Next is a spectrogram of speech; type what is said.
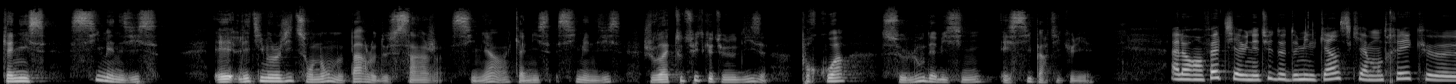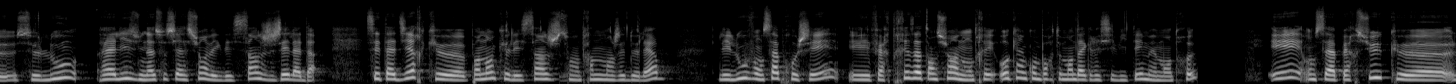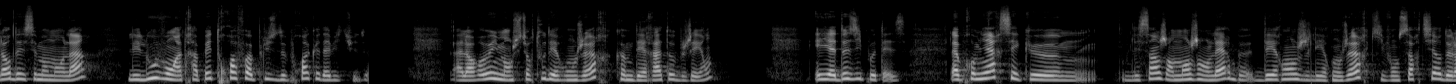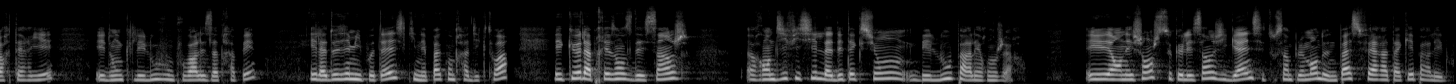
Canis simensis, et l'étymologie de son nom me parle de singe simien, hein, Canis simensis. Je voudrais tout de suite que tu nous dises pourquoi ce loup d'Abyssinie est si particulier. Alors en fait, il y a une étude de 2015 qui a montré que ce loup réalise une association avec des singes gélada. C'est-à-dire que pendant que les singes sont en train de manger de l'herbe, les loups vont s'approcher et faire très attention à ne montrer aucun comportement d'agressivité, même entre eux. Et on s'est aperçu que euh, lors de ces moments-là, les loups vont attraper trois fois plus de proies que d'habitude. Alors eux, ils mangent surtout des rongeurs, comme des rataubes géants. Et il y a deux hypothèses. La première, c'est que hum, les singes, en mangeant l'herbe, dérangent les rongeurs qui vont sortir de leur terrier, et donc les loups vont pouvoir les attraper. Et la deuxième hypothèse, qui n'est pas contradictoire, est que la présence des singes rend difficile la détection des loups par les rongeurs. Et en échange, ce que les singes y gagnent, c'est tout simplement de ne pas se faire attaquer par les loups.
